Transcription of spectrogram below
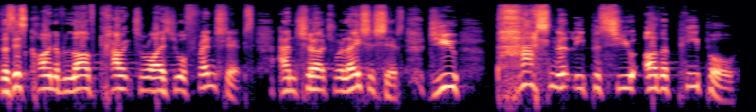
does this kind of love characterize your friendships and church relationships? Do you passionately pursue other people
